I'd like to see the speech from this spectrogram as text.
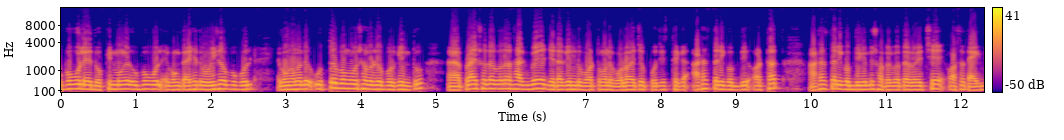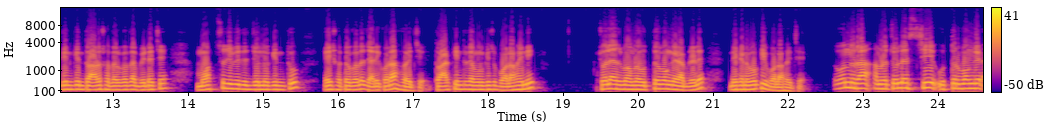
উপকূলে দক্ষিণবঙ্গের উপকূল এবং তার সাথে ওড়িশা উপকূল এবং আমাদের উত্তর বঙ্গোপসাগরের উপর কিন্তু প্রায় সতর্কতা থাকবে, যেটা কিন্তু বর্তমানে বলা হয়েছে পঁচিশ থেকে আঠাশ তারিখ অবধি, অর্থাৎ আঠাশ তারিখ অবধি কিন্তু সতর্কতা রয়েছে, অর্থাৎ একদিন কিন্তু আরও সতর্কতা বেড়েছে। মৎস্যজীবীদের জন্য কিন্তু এই সতর্কতা জারি করা হয়েছে। তো আর কিন্তু তেমন কিছু বলা হয়নি। চলে আসব আমরা উত্তরবঙ্গের আপডেটে দেখে নেব কি বলা হয়েছে। তো বন্ধুরা, আমরা চলে এসেছি উত্তরবঙ্গের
